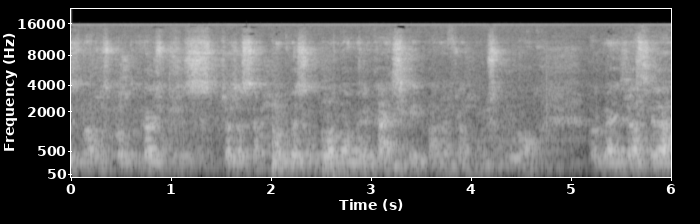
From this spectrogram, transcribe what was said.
znowu spotykaliśmy się z prezesem Kongresu Polonii Amerykańskiej, panem Frankiem Szpulą. Organizacja e,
